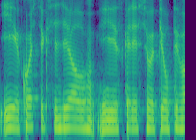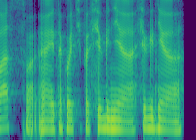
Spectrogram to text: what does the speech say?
и Костик сидел и, скорее всего, пил пивас, э, и такой, типа, фигня, фигня.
